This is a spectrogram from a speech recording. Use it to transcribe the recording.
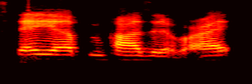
stay up and positive. All right.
